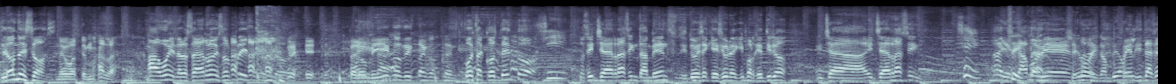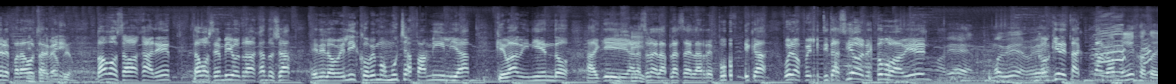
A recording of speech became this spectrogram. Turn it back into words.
¿De dónde sos? De Guatemala. Ah, bueno, los agarró de sorpresa. Pero Ahí mi hijo sí está contento. ¿Vos estás contento? Sí, ¿Sos hincha de Racing también? Si tuvieses que decir un equipo argentino, hincha, hincha de Racing. sí. Ahí Sí, está, claro. muy bien. Llegó el campeón. Felicitaciones para vos también. Vamos a bajar, ¿eh? Estamos en vivo trabajando ya en el obelisco. Vemos mucha familia que va viniendo aquí a la zona de la Plaza de la República. Bueno, felicitaciones. ¿Cómo va? ¿Bien? Muy bien, muy bien, muy bien. ¿Con quién estás? Con mi hijo estoy.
